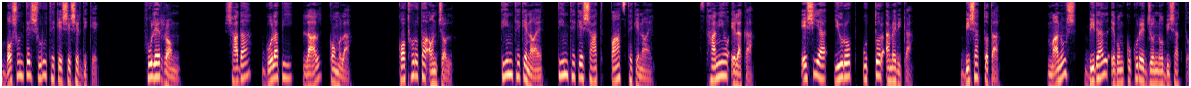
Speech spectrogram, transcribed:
বসন্তের শুরু থেকে শেষের দিকে। ফুলের রং। সাদা, গোলাপি, লাল, কমলা। কঠোরতা অঞ্চল। তিন থেকে নয়, তিন থেকে সাত, পাঁচ থেকে নয়। স্থানীয় এলাকা। এশিয়া, ইউরোপ, উত্তর আমেরিকা। বিষাক্ততা। মানুষ, বিড়াল এবং কুকুরের জন্য বিষাক্ত।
